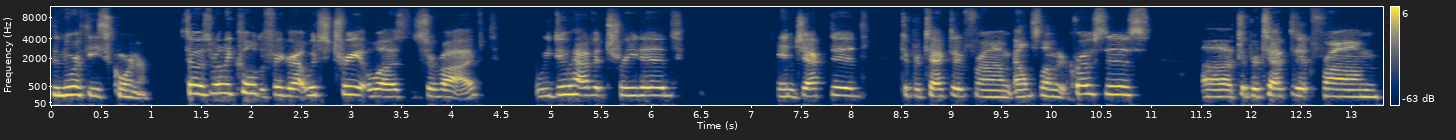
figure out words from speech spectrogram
the northeast corner. So it was really cool to figure out which tree it was that survived. We do have it treated, injected to protect it from elm phloem necrosis, uh, to protect it from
